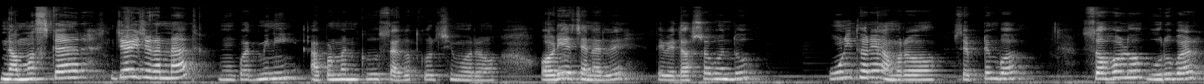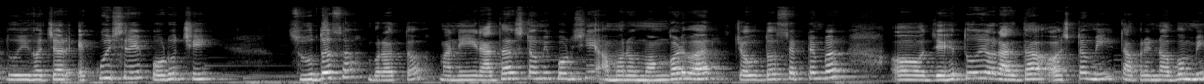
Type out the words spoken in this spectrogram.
ନମସ୍କାର ଜୟ ଜଗନ୍ନାଥ ମୁଁ ପଦ୍ମିନୀ ଆପଣମାନଙ୍କୁ ସ୍ୱାଗତ କରୁଛି ମୋର ଓଡ଼ିଆ ଚ୍ୟାନେଲରେ ତେବେ ଦର୍ଶକ ବନ୍ଧୁ ପୁଣି ଥରେ ଆମର ସେପ୍ଟେମ୍ବର ଷୋହଳ ଗୁରୁବାର ଦୁଇ ହଜାର ଏକୋଇଶରେ ପଡ଼ୁଛି ସୁଦଶ ବ୍ରତ। ମାନେ ରାଧାଷ୍ଟମୀ ପଡ଼ୁଛି ଆମର ମଙ୍ଗଳବାର ଚଉଦ ସେପ୍ଟେମ୍ବର ଅ, ଯେହେତୁ ରାଧା ଅଷ୍ଟମୀ ତାପରେ ନବମୀ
